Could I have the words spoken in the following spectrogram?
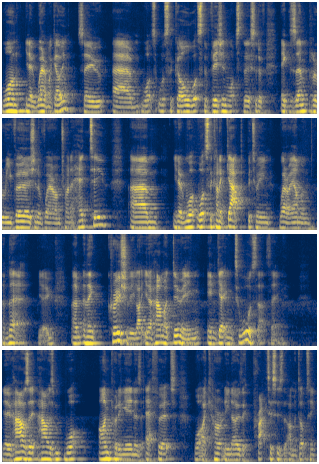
One, you know, where am I going? So, um, what's what's the goal? What's the vision? What's the sort of exemplary version of where I'm trying to head to? Um, you know, what what's the kind of gap between where I am and, and there? You know, um, and then crucially, like you know, how am I doing in getting towards that thing? You know, how's it? How is what I'm putting in as effort? What I currently know, the practices that I'm adopting,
